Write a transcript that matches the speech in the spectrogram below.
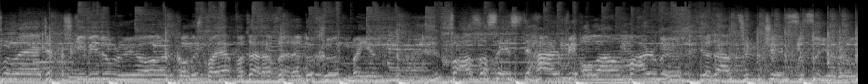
Fırlayacakmış gibi duruyor Konuşmaya fotoğraflara dokunmayın. Fazla sesli harfi olan var mı? Ya da Türkçe susuyorum.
